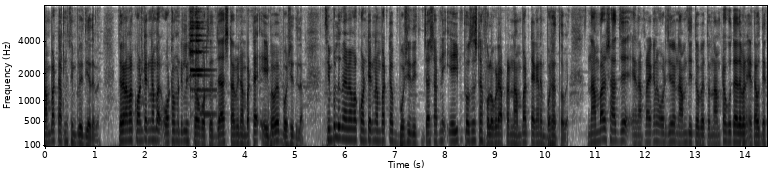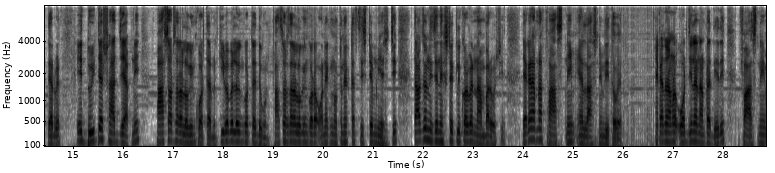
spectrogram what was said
নাম্বারটা আপনি সিম্পলি দিয়ে দেবেন। তো এখানে আমার কন্ট্যাক্ট নাম্বার অটোমেটিকলি শো করছে। জাস্ট আমি নাম্বারটা এইভাবে বসিয়ে দিলাম। সিম্পল আমি আমার কন্ট্যাক্ট নাম্বারটা বসিয়ে দিচ্ছি। জাস্ট আপনি এই প্রসেসটা ফলো করে আপনার নাম্বারটা এখানে বসাতে হবে। নাম্বারের সাহায্যে আপনার এখানে অরিজিনাল নাম দিতে হবে। তো নামটা কোথায় দেবেন এটাও দেখতে পারবেন। এই দুইটার সাহায্যে আপনি পাসওয়ার্ড ছাড়া লগ ইন করতে পারবেন। কীভাবে লগ ইন করতে হয় দেখুন পাসওয়ার্ড ছাড়া লগ ইন করা অনেক নতুন একটা সিস্টেম নিয়ে এসেছি। তার জন্য নিচে নেক্সটে ক্লিক করবেন নাম্বার বসিয়ে। এখানে আপনার ফার্স্ট নেম এর লাস্ট নেম দিতে হবে। এখানে আমরা অরিজিনাল নামটা দিয়ে দিই। ফার্স্ট নেম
